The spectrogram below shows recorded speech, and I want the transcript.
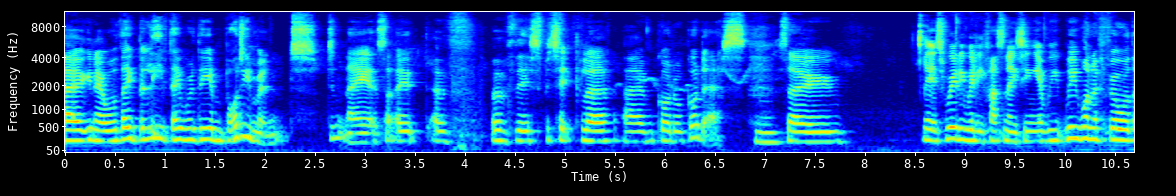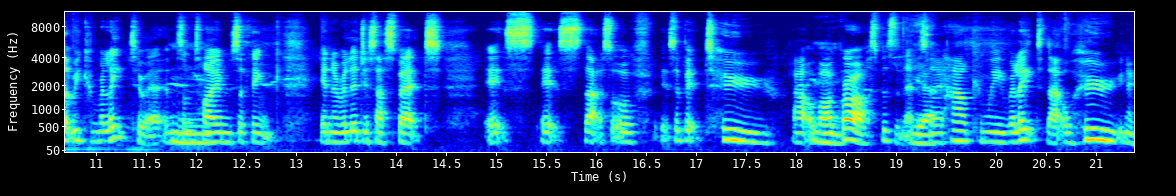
uh, you know, well, they believed they were the embodiment, didn't they, it's, uh, of of this particular um, god or goddess. Mm. So it's really really fascinating yeah, we, we want to feel that we can relate to it Mm. and sometimes i think in a religious aspect it's it's that sort of it's a bit too out of our grasp isn't it Mm. Yeah. so how can we relate to that or who you know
